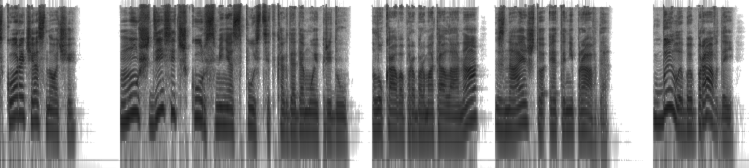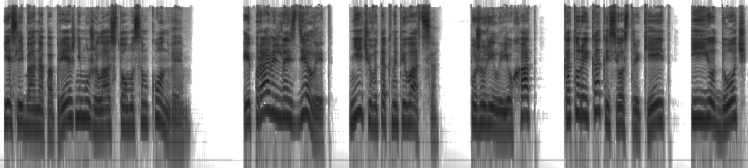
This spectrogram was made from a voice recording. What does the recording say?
«Скоро час ночи. Муж десять шкур с меня спустит, когда домой приду», — лукаво пробормотала она, зная, что это неправда. Было бы правдой, если бы она по-прежнему жила с Томасом Конвеем. «И правильно сделает, нечего так напиваться», — пожурил ее Хат, который, как и сестры Кейт и ее дочь,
